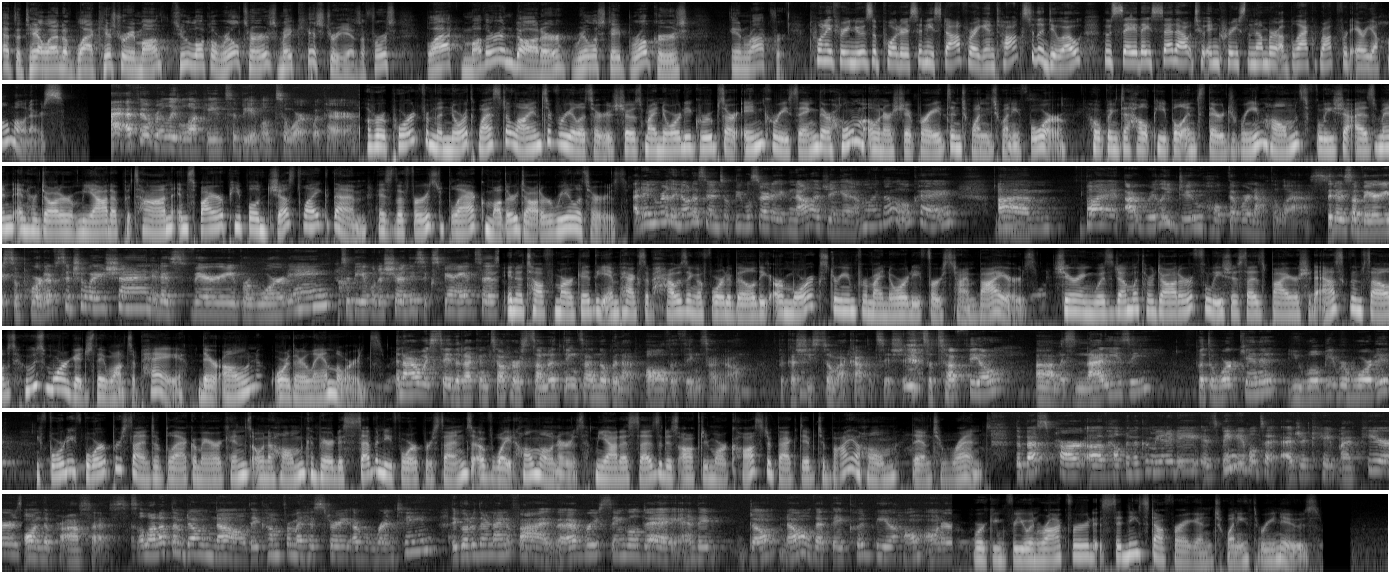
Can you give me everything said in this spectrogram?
At the tail end of Black History Month, two local realtors make history as the first black mother and daughter real estate brokers in Rockford. 23 News reporter Sydney Stoffregan talks to the duo who say they set out to increase the number of black Rockford area homeowners. I feel really lucky to be able to work with her. A report from the Northwest Alliance of Realtors shows minority groups are increasing their home ownership rates in 2024. Hoping to help people into their dream homes, Felicia Esmond and her daughter Miata Patan inspire people just like them as the first black mother daughter realtors. I didn't really notice it until people started acknowledging it. I'm like, oh, okay. Yeah. Um, but I really do hope that we're not the last. It is a very supportive situation. It is very rewarding to be able to share these experiences. In a tough market, the impacts of housing affordability are more extreme for minority first time buyers. Sharing wisdom with her daughter, Felicia says buyers should ask themselves whose mortgage they want to pay, their own or their landlord's. And I always say that I can tell her some of the things I know, but not all the things I know because she's still my competition. It's a tough field. Um, it's not easy. Put the work in it, you will be rewarded. 44% of black Americans own a home compared to 74% of white homeowners. Miata says it is often more cost effective to buy a home than to rent. The best part of helping the community is being able to educate my peers on the process. A lot of them don't know. They come from a history of renting. They go to their 9 to 5 every single day and they don't know that they could be a homeowner. Working for you in Rockford, Sydney Stoffregan, 23 News.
